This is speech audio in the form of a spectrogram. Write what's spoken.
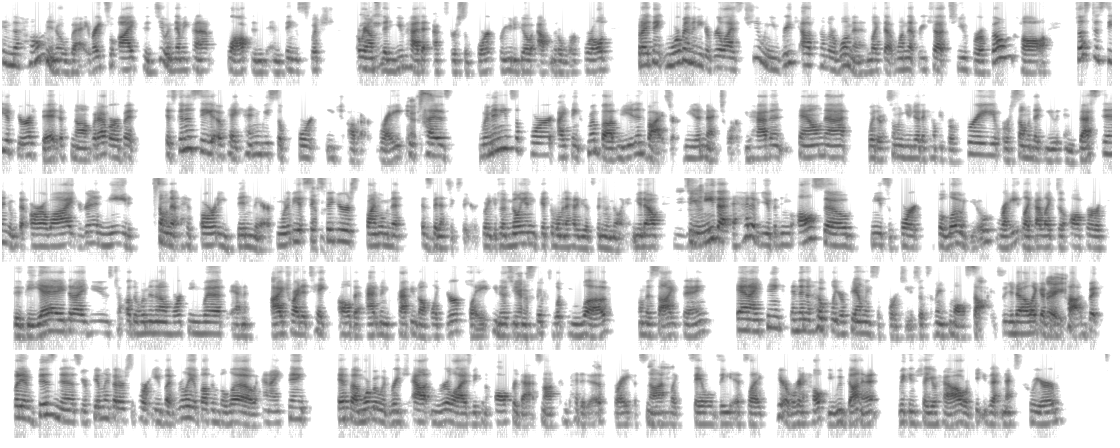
in the home in a way, right? So I could do, and then we kind of flopped and, and things switched around. So then you had that extra support for you to go out into the work world. But I think more women need to realize too, when you reach out to another woman, like that one that reached out to you for a phone call, just to see if you're a fit, if not, whatever, but it's going to see, okay, can we support each other, right? Yes. Because women need support, I think from above, need an advisor, need a mentor. If you haven't found that, whether it's someone you know that can help you for free or someone that you invest in with the ROI, you're going to need someone that has already been there. If you want to be at six figures, find a woman that has been at six figures. If you want to get to a million, get the woman ahead of you that's been to a million, you know? So you Mhm. need that ahead of you, but then you also need support below you, right? Like I like to offer the VA that I use to other women that I'm working with. And I try to take all the admin crap even off like your plate, you know, so you can fix what you love on the side thing. And I think, and then hopefully your family supports you. So it's coming from all sides, you know, like a Right. big hug. But but in business, your family better support you, but really above and below. And I think if a more women would reach out and realize we can offer that, it's not competitive, right? It's not Mhm. like salesy. It's like, here, we're going to help you. We've done it. We can show you how or get you that next career,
